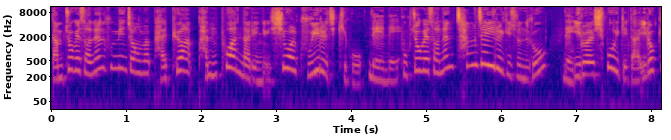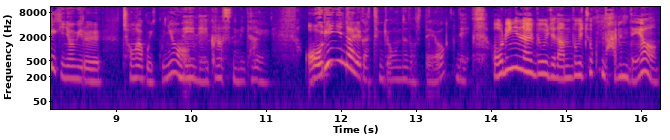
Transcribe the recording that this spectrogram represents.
남쪽에서는 훈민정음을 발표 반포한 날인 10월 9일을 지키고 네네. 북쪽에서는 창제일을 기준으로 네. 1월 15일이다. 이렇게 기념일을 정하고 있군요. 네네, 그렇습니다. 예. 어린이날 같은 경우는 어때요? 네. 어린이날도 이제 남북이 조금 다른데요.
